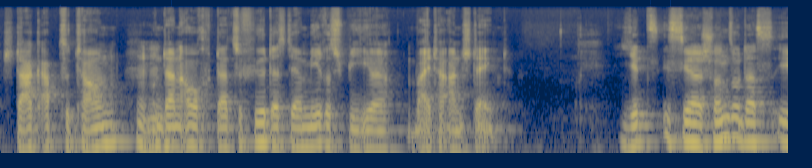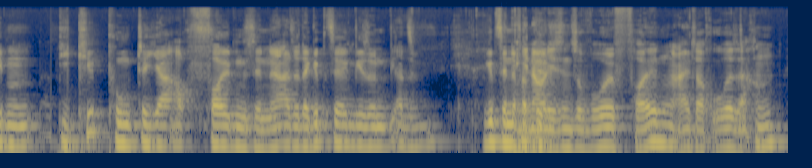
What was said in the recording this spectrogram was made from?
stark abzutauen mhm. und dann auch dazu führt, dass der Meeresspiegel weiter ansteigt. Jetzt ist ja schon so, dass eben die Kipppunkte ja auch Folgen sind. Ne? Also da gibt es ja irgendwie so ein, also gibt's ja eine Genau, die sind sowohl Folgen als auch Ursachen.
